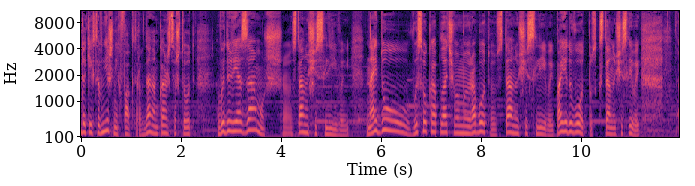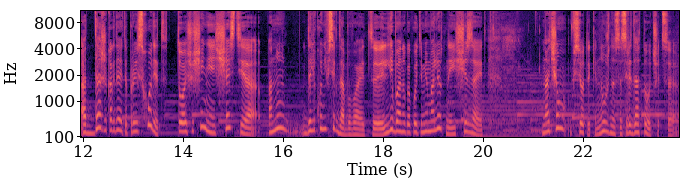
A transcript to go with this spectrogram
каких-то внешних факторах, да, нам кажется, что вот выйду я замуж, э, стану счастливой, найду высокооплачиваемую работу, стану счастливой, поеду в отпуск, стану счастливой. А даже когда это происходит, то ощущение счастья, оно далеко не всегда бывает. Либо оно какое-то мимолетное и исчезает. На чем все-таки нужно сосредоточиться?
